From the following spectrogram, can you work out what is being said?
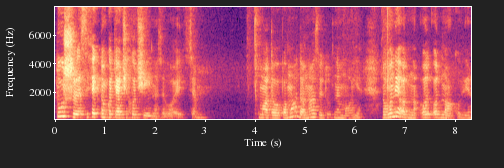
Туш з ефектом котячих очей називається. Матова помада, назви тут немає. Ну, вони одна, однакові.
